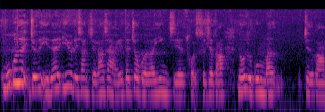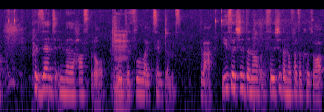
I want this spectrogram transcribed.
我觉着就是现在医院里向基本上也有得交关个应急个措施，就讲侬如果没就是讲 present in the hospital with the flu-like symptoms，对伐？伊首先得侬首先得侬发只口罩，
